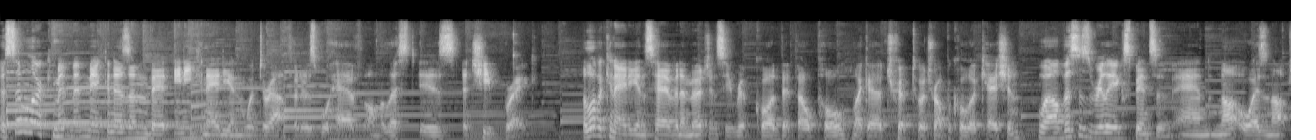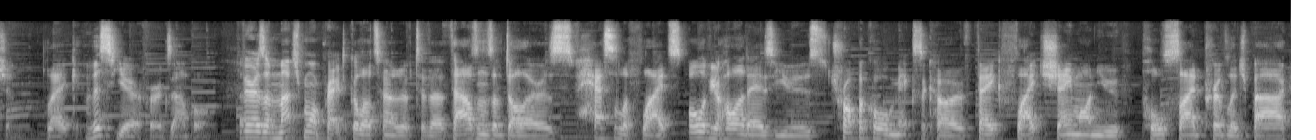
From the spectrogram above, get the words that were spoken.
A similar commitment mechanism that any Canadian winter outfitters will have on the list is a cheap break. A lot of Canadians have an emergency ripcord that they'll pull, like a trip to a tropical location. Well, this is really expensive and not always an option, like this year, for example. There is a much more practical alternative to the thousands of dollars, hassle of flights, all of your holidays used, tropical Mexico, fake flight shame on you, poolside privilege bar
